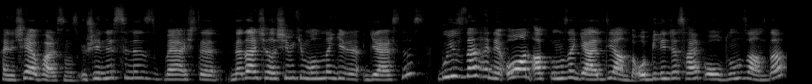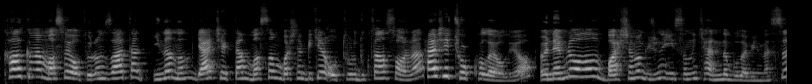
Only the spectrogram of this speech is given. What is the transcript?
hani şey yaparsınız, üşenirsiniz veya işte neden çalışayım ki moduna gir- girersiniz. Bu yüzden hani o an aklınıza geldiği anda, o bilince sahip olduğunuz anda kalkın ve masaya oturun. Zaten inanın gerçekten masanın başına bir kere oturduktan sonra her şey çok kolay oluyor. Önemli olan başlama gücünü insanın kendine bulabilmesi.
